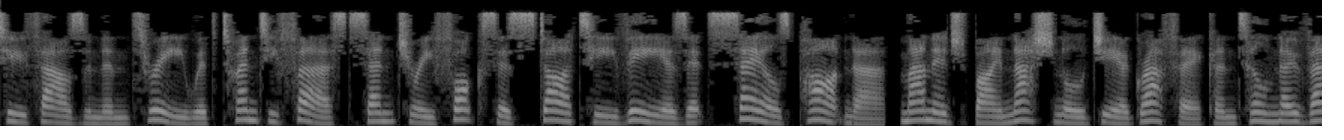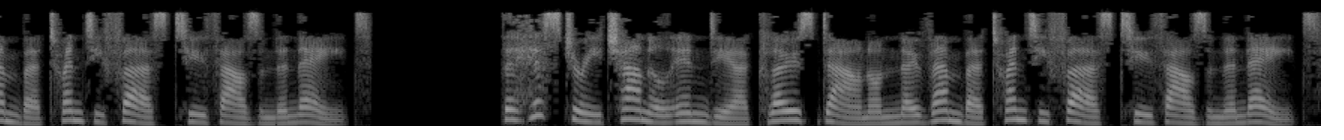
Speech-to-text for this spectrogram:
2003 with 21st Century Fox's Star TV as its sales partner, managed by National Geographic until November 21, 2008. The History Channel India closed down on November 21, 2008.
